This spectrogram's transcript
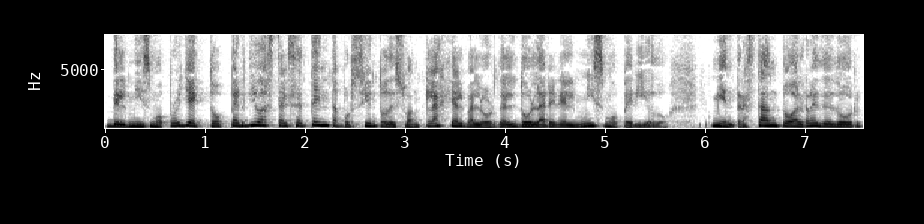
del mismo proyecto perdió hasta el 70% de su anclaje al valor del dólar en el mismo periodo. Mientras tanto, alrededor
